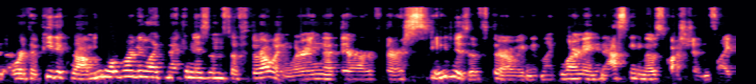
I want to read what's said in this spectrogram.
in the orthopedic realm, you know, learning like mechanisms of throwing, learning that there are there are stages of throwing and like learning and asking those questions like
